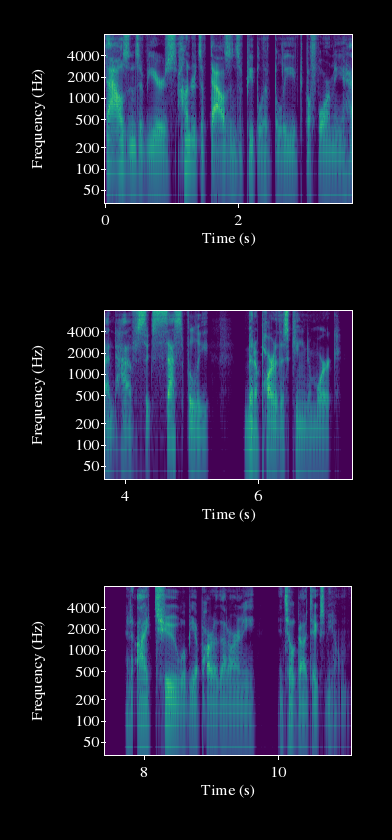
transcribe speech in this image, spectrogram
thousands of years, hundreds of thousands of people have believed before me and have successfully been a part of this kingdom work. And I too will be a part of that army until God takes me home.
